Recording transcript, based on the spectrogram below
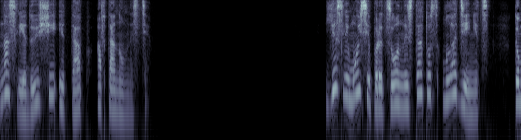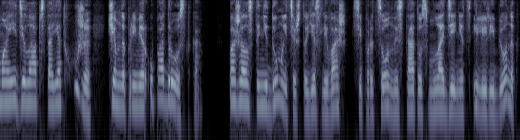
на следующий этап автономности. Если мой сепарационный статус — младенец, то мои дела обстоят хуже, чем, например, у подростка — Пожалуйста, не думайте, что если ваш сепарационный статус младенец или ребенок,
